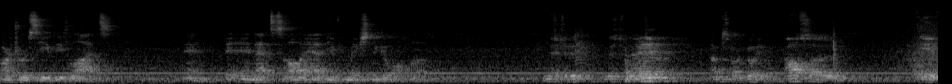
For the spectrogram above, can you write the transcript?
are to receive these lots. And, and that's all I have the information to go off of. Mr. Mr. Mayor, I'm sorry, go ahead. also, if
